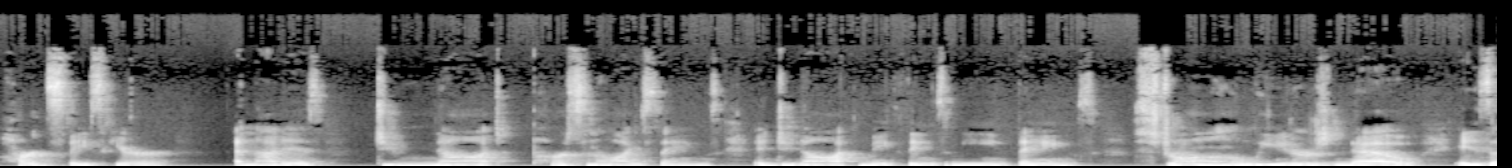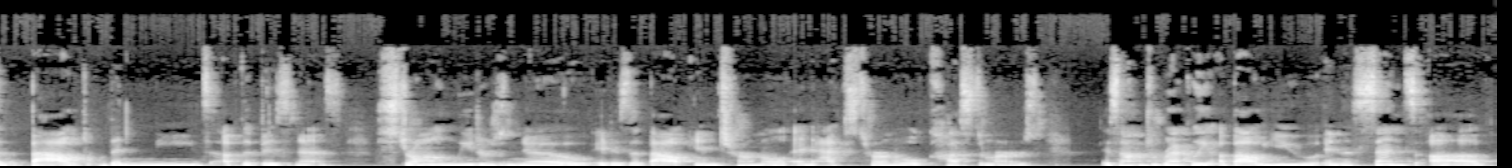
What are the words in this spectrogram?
heart space here and that is do not personalize things and do not make things mean things. Strong leaders know it is about the needs of the business. Strong leaders know it is about internal and external customers. It's not directly about you in the sense of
